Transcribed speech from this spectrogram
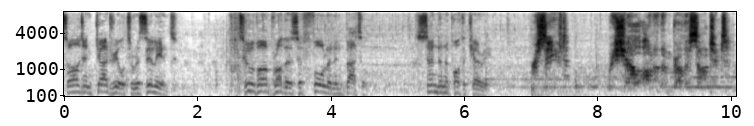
Sergeant Gadriel to Resilient. Two of our brothers have fallen in battle. Send an apothecary. Received. We shall honor them, Brother Sergeant.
